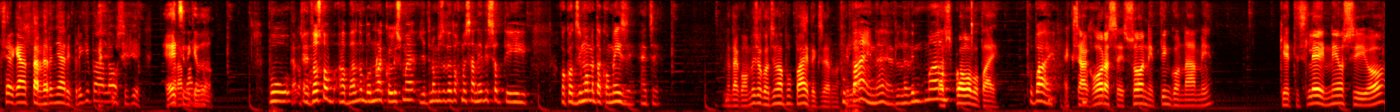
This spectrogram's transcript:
Ξέρει ένα ταβερνιάρι πρίγκιπα, αλλά ως εκεί. Έτσι είναι και εδώ. Που εδώ στο Abandon μπορούμε να κολλήσουμε, γιατί νομίζω ότι το έχουμε σαν είδηση ότι ο Κοτζίμο μετακομίζει, έτσι. Μετακομίζει ο Kojima που πάει, δεν ξέρουμε. Που πάει, ναι. Δηλαδή, μάλλον... Θα σου πω εγώ που πάει. Που πάει; Εξαγόρασε η Sony την Konami και της λέει νέο CEO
